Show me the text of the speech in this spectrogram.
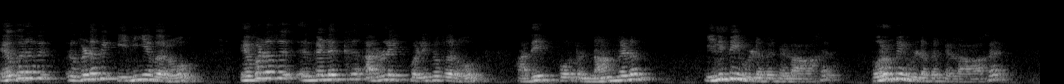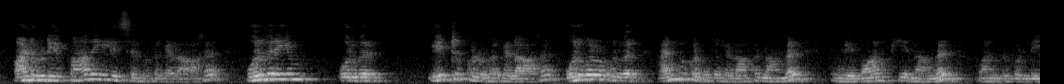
எவ்வளவு எவ்வளவு இனியவரோ எவ்வளவு எங்களுக்கு அருளை பொழிபவரோ அதே போன்று நாங்களும் இனிமை உள்ளவர்களாக பொறுமை உள்ளவர்களாக ஆண்டவருடைய பாதையிலே செல்பவர்களாக ஒருவரையும் ஒருவர் ஏற்றுக்கொள்பவர்களாக ஒருவர் ஒருவர் அன்பு கொள்பவர்களாக நாங்கள் நம்முடைய வாழ்க்கையை நாங்கள் வாழ்ந்து கொண்டே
